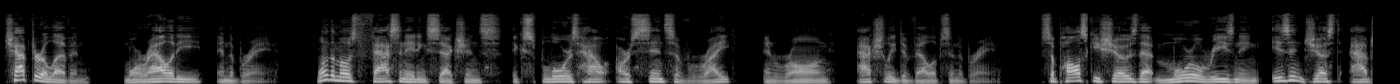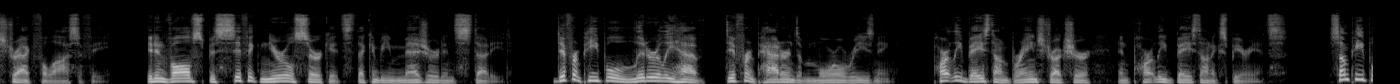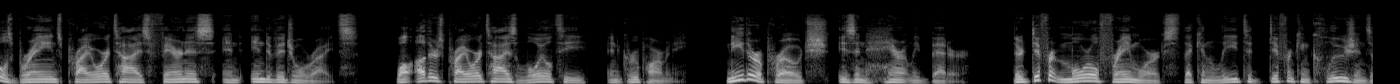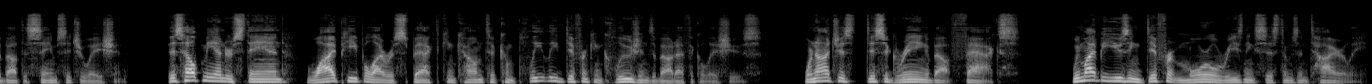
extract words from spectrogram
Chapter 11 Morality and the Brain. One of the most fascinating sections explores how our sense of right and wrong actually develops in the brain. Sapolsky shows that moral reasoning isn't just abstract philosophy. It involves specific neural circuits that can be measured and studied. Different people literally have different patterns of moral reasoning, partly based on brain structure and partly based on experience. Some people's brains prioritize fairness and individual rights, while others prioritize loyalty and group harmony. Neither approach is inherently better. They're different moral frameworks that can lead to different conclusions about the same situation. This helped me understand why people I respect can come to completely different conclusions about ethical issues. We're not just disagreeing about facts, we might be using different moral reasoning systems entirely.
